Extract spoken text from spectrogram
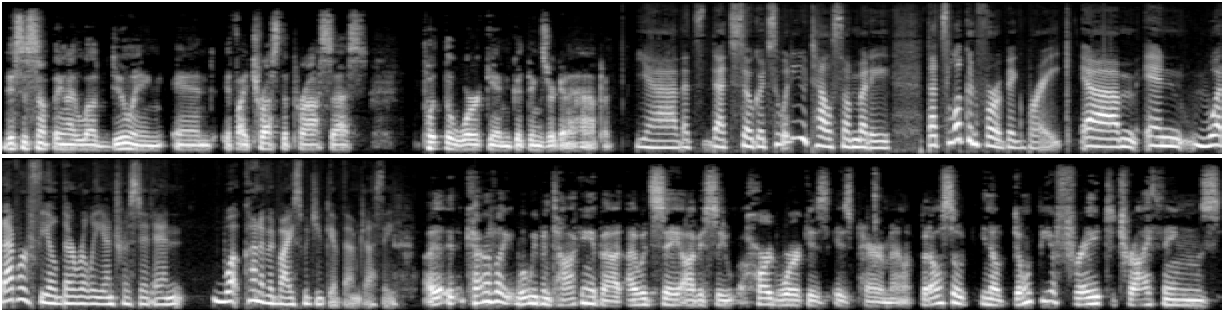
this is something I love doing. And if I trust the process put the work in, good things are going to happen. Yeah, that's that's so good. So, what do you tell somebody that's looking for a big break um, in whatever field they're really interested in? What kind of advice would you give them, Jesse? Uh, kind of like what we've been talking about. I would say, obviously, hard work is is paramount, but also, you know, don't be afraid to try things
